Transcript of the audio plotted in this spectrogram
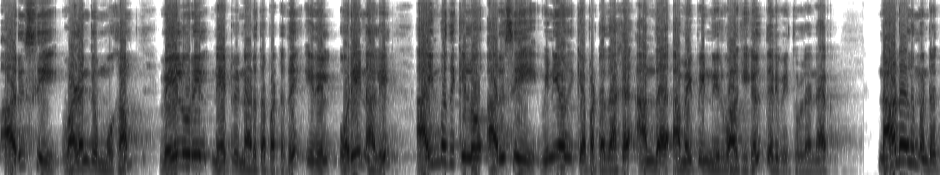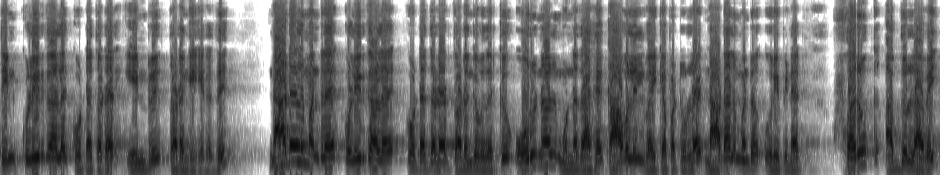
அரிசி வழங்கும் முகாம் வேலூரில் நேற்று நடத்தப்பட்டது. இதில் ஒரே நாளில் ஐம்பது கிலோ அரிசி விநியோகிக்கப்பட்டதாக அந்த அமைப்பின் நிர்வாகிகள் தெரிவித்துள்ளனர். நாடாளுமன்றத்தின் குளிர்கால கூட்டத்தொடர் இன்று தொடங்குகிறது. நாடாளுமன்ற குளிர்கால கூட்டத்தொடர் தொடங்குவதற்கு ஒரு நாள் முன்னதாக காவலில் வைக்கப்பட்டுள்ள நாடாளுமன்ற உறுப்பினர் ஃபரூக் அப்துல்லாவை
